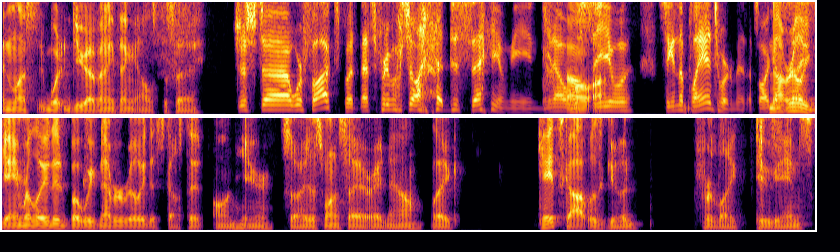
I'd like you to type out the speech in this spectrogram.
unless what do you have anything else to say? Just uh, we're fucked, but that's pretty much all I had to say. I mean, you know, we'll oh, see you uh, see in the play-in tournament. That's all. I not really say. game related, but we've never really discussed it on here, so I just want to say it right now. Like, Kate Scott was good for like two games,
